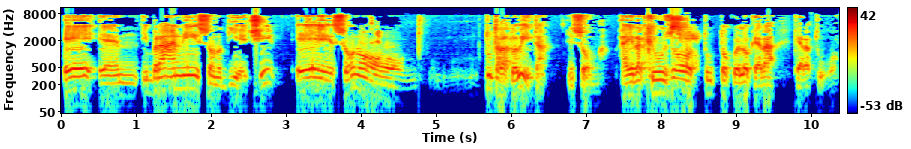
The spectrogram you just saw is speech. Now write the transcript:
E ehm, i brani sono dieci e sono tutta la tua vita insomma. Hai racchiuso tutto quello che era, che era tuo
